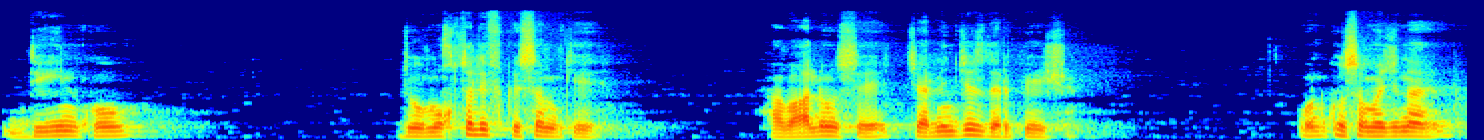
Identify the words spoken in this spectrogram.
دین کو جو مختلف قسم کے حوالوں سے چیلنجز درپیش ہیں، ان کو سمجھنا ہے۔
